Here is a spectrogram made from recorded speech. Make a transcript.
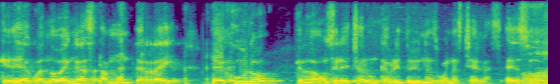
Querida, cuando vengas a Monterrey, te juro que nos vamos a ir a echar un cabrito y unas buenas chelas. Eso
